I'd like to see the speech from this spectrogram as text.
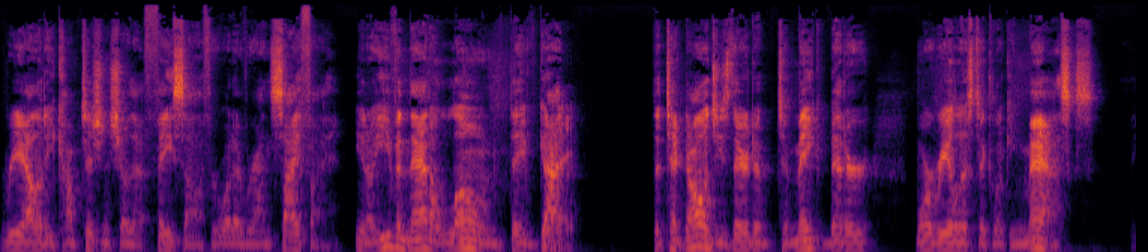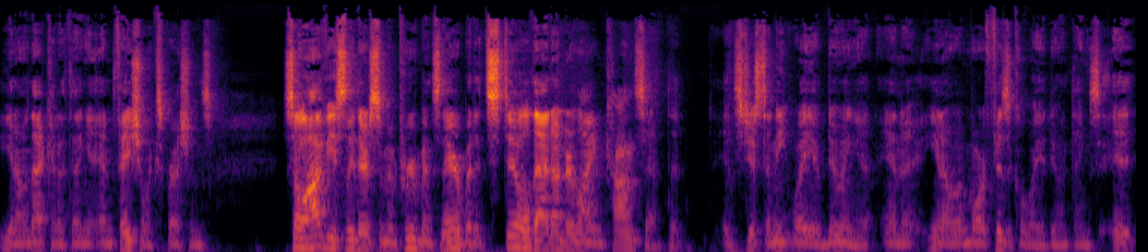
reality competition show, that Face Off or whatever on Sci-Fi. You know, even that alone, they've got right. the technology's there to to make better, more realistic looking masks, you know, and that kind of thing, and facial expressions. So obviously there's some improvements there, but it's still that underlying concept that it's just a neat way of doing it, and a, you know a more physical way of doing things. It,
